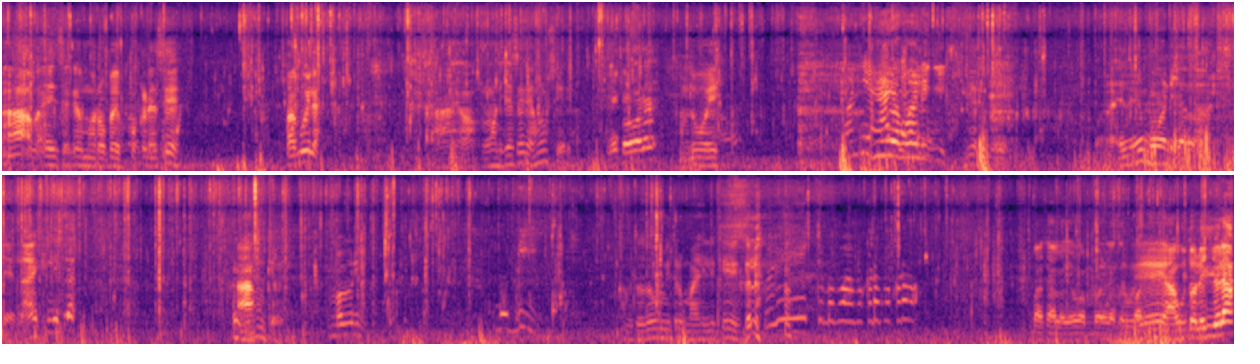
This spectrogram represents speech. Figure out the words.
હા ભાઈ છે કે મારો ભાઈ પકડે છે. પાગુલા હા હા કોણ જશે કે શું છે? નીકળવાના? આમ જો. એ એટલે મોઢિયા લાગશે નાખી લીધા આ શું કહેવાય? આમ તો મિત્રો માહિલી કેવી ગલે. બસ હાલો એવા એ આવું તો લઈ લ્યો લા.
